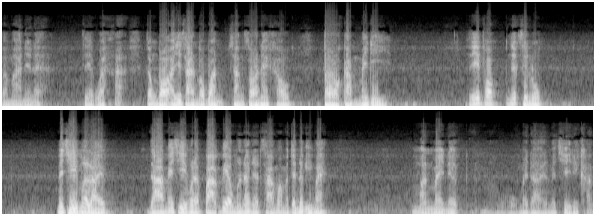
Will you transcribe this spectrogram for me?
ประมาณนี้แหละเรียกว่า ต้องบอกอธิษฐานบอกว่อน สั่งสอนให้เขาต่อกรรมไม่ดี ทีนี้พอนึกถึงหลวงแม่ชีเมื่อไหร่ด่าแม่ชีเมื่อไหร่ปากเบี้ยวเมื่อนั้นเนี่ยถามว่ามันจะนึกอีกไหมมันไม่นึกโอ้โหไม่ได้แม่ชีนี่ขัง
